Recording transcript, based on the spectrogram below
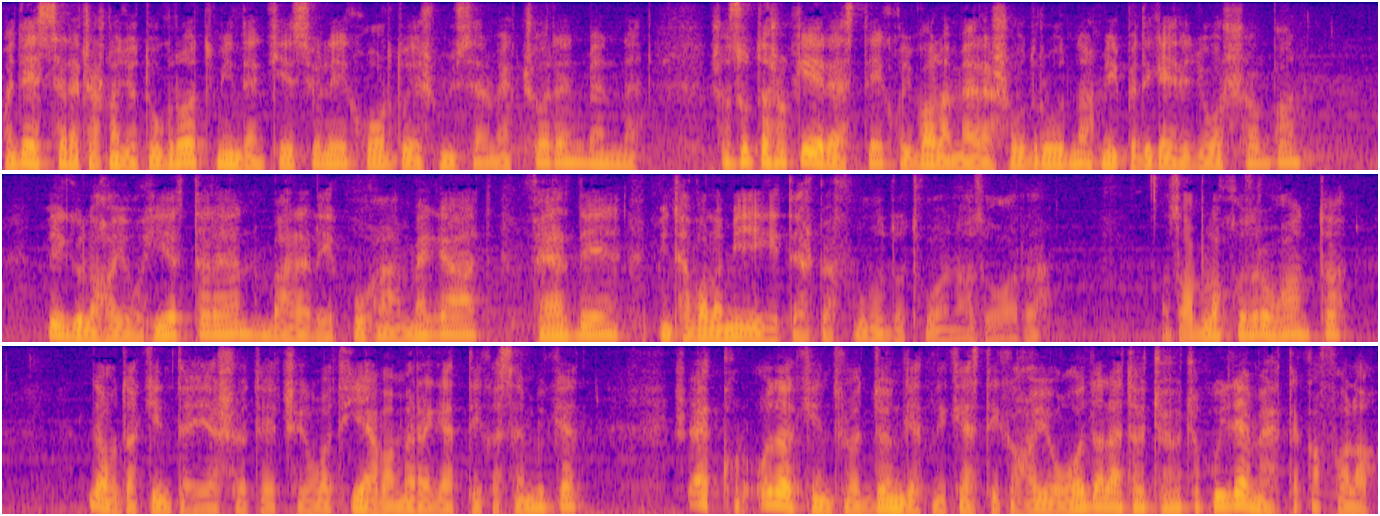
majd egyszerre csak nagyot ugrott, minden készülék, hordó és műszer megcsorrend benne, és az utasok érezték, hogy valamerre sodródnak, mégpedig egyre gyorsabban. Végül a hajó hirtelen, bár elég puhán megállt, ferdén, mintha valami égítésbe fúródott volna az orra. Az ablakhoz rohanta, de odakint teljes sötétség volt, hiába meregették a szemüket, és ekkor odakintről döngetni kezdték a hajó oldalát, hogy csak, úgy remektek a fala.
